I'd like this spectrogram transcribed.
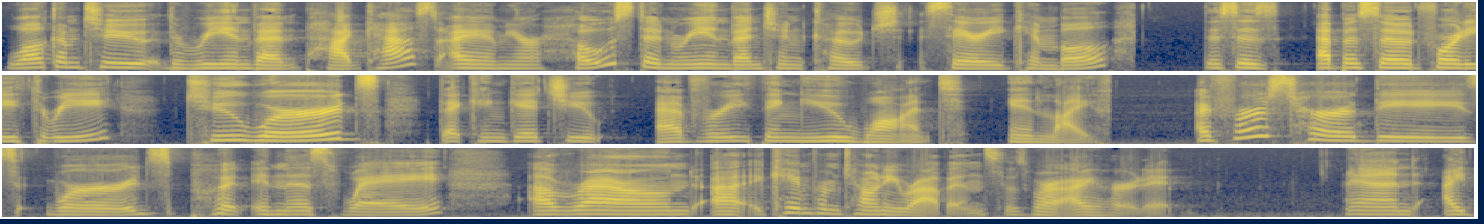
Welcome to the Reinvent podcast. I am your host and reinvention coach, Sari Kimbell. This is episode 43 two words that can get you everything you want in life. I first heard these words put in this way around, uh, it came from Tony Robbins, is where I heard it. And I,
